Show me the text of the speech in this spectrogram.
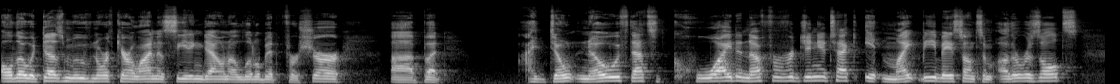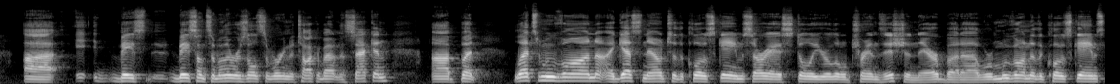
although it does move North Carolina's seeding down a little bit for sure. Uh, but I don't know if that's quite enough for Virginia Tech. It might be based on some other results, uh, it, based based on some other results that we're going to talk about in a second. Uh, but Let's move on, I guess, now to the close games. Sorry I stole your little transition there, but uh, we'll move on to the close games.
